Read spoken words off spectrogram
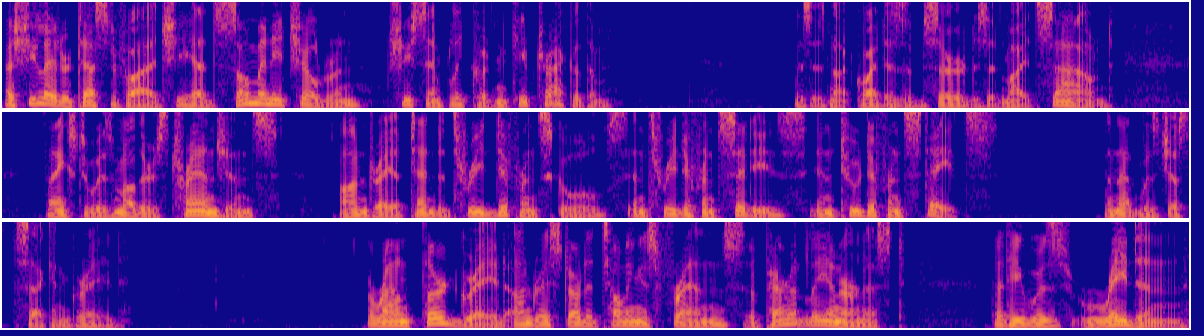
As she later testified, she had so many children she simply couldn't keep track of them. This is not quite as absurd as it might sound. Thanks to his mother's transience, Andre attended three different schools in three different cities in two different states and that was just the second grade. Around third grade, Andre started telling his friends, apparently in earnest, that he was Raiden,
